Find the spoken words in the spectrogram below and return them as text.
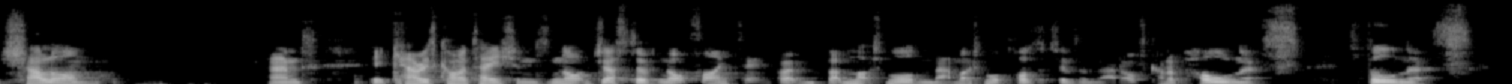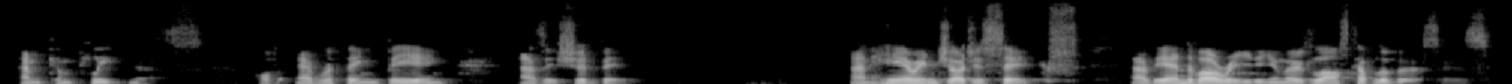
shalom. And it carries connotations not just of not fighting, but, but much more than that, much more positive than that, of kind of wholeness, fullness, and completeness, of everything being as it should be. And here in Judges 6, at the end of our reading, in those last couple of verses,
